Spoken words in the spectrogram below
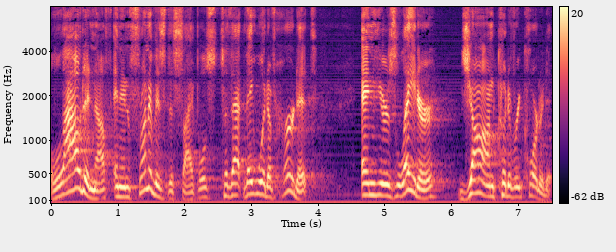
loud enough and in front of his disciples so that they would have heard it, and years later, John could have recorded it.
